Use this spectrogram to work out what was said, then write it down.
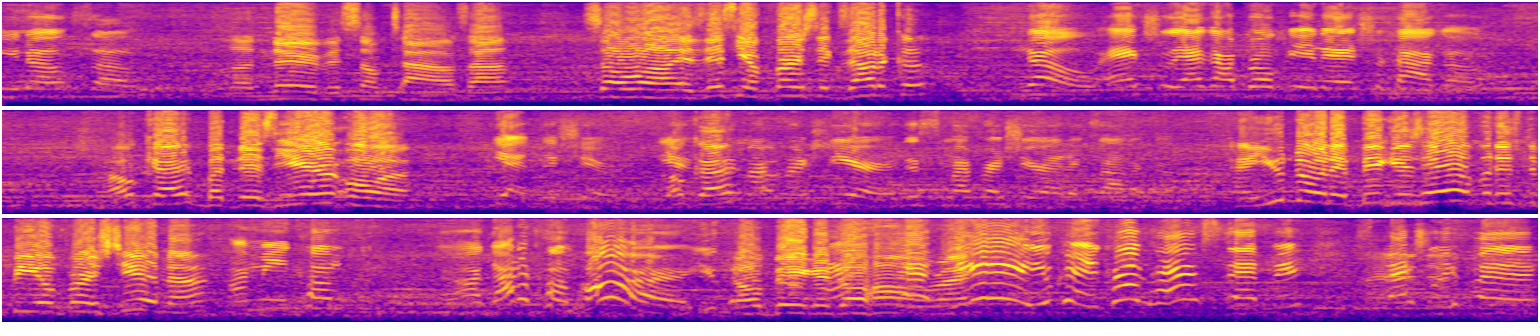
you know. So A little nervous sometimes, huh? So, uh, is this your first Exxxotica? no, actually, I got broke in at Chicago. Okay, but this year or? Yeah, this year. Yeah, Okay. This is my first year. This is my first year at Exxxotica. And you doing it big as hell for this to be your first year now. I mean, come. I gotta come hard. You Go big and go home, right? Yeah, you can't come half stepping, especially for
